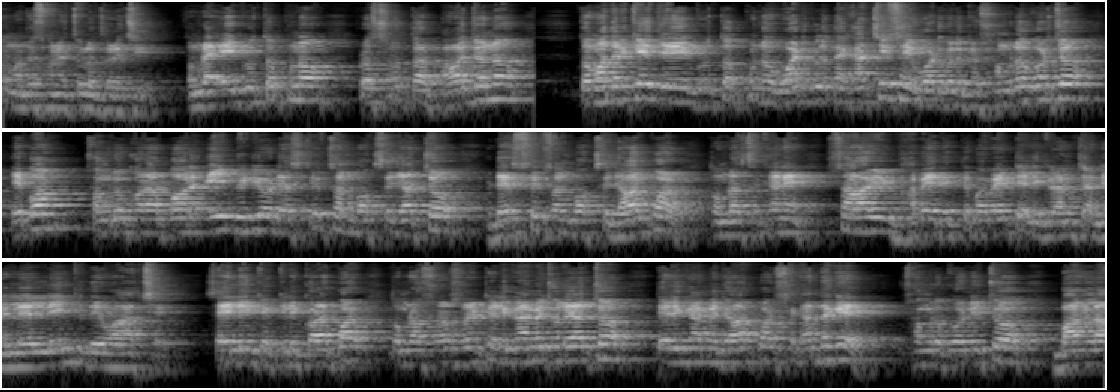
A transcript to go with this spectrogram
তোমাদের সামনে তুলে ধরেছি। তোমরা এই গুরুত্বপূর্ণ প্রশ্ন উত্তর পাওয়ার জন্য তোমাদেরকে যে গুরুত্বপূর্ণ ওয়ার্ডগুলো দেখাচ্ছি, সেই ওয়ার্ডগুলোকে সংগ্রহ করছ এবং সংগ্রহ করার পর এই ভিডিও ডেসক্রিপশন বক্সে যাচ্ছ। ডেসক্রিপশন বক্সে যাওয়ার পর তোমরা সেখানে স্বাভাবিকভাবে দেখতে পাবে টেলিগ্রাম চ্যানেলের লিঙ্ক দেওয়া আছে। সেই লিঙ্কে ক্লিক করার পর তোমরা সরাসরি টেলিগ্রামে চলে যাচ্ছ। টেলিগ্রামে যাওয়ার পর সেখান থেকে সংগ্রহ করে নিচ্ছ বাংলা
